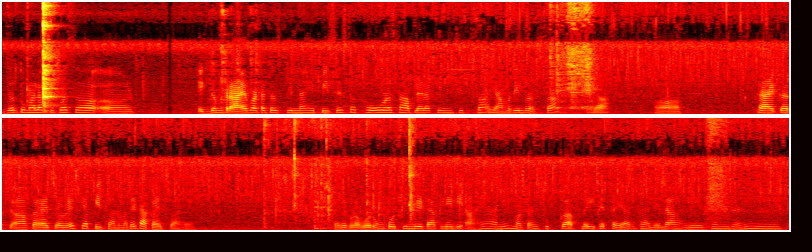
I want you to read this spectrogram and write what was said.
जर तुम्हाला खूपच एकदम ड्राय वाटत असतील ना हे पीसेस तर थोडंसं आपल्याला किंचितचा यामधील रस्सा या फ्राय कर करायच्या वेळेस या पिसांमध्ये टाकायचा आहे. तर बघा वरून कोथिंबीर टाकलेली आहे आणि मटण सुक्क आपलं इथे तयार झालेलं आहे. झणझणीत.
